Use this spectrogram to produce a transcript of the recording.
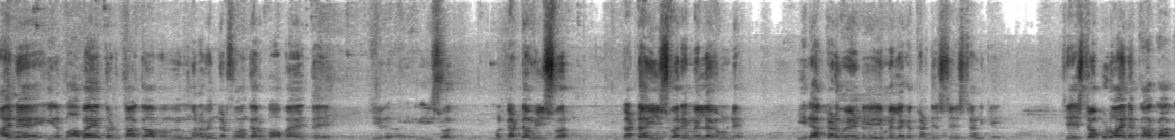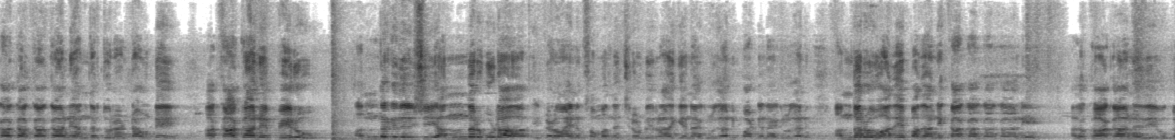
ఆయనే ఈయన బాబాయ్ అవుతాడు కాక మన వెంకటస్వామి గారు బాబాయ్ అయితే ఈశ్వర్ మన గడ్డం ఈశ్వర్ గడ్డం ఈశ్వర్ ఎమ్మెల్యేగా ఉండే. ఈయన అక్కడ ఏంటి ఎమ్మెల్యేగా కంటెస్ట్ చేయడానికి చేసినప్పుడు ఆయన కాకా కాకా కాకా అని అందరితో అంటా ఉంటే ఆ కాకా అనే పేరు అందరికీ తెలిసి అందరూ కూడా ఇక్కడ ఆయనకు సంబంధించినటువంటి రాజకీయ నాయకులు కానీ పార్టీ నాయకులు కానీ అందరూ అదే పదాన్ని కాకా కాకా అని అదొక కాకా అనేది ఒక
